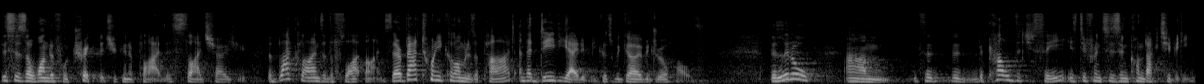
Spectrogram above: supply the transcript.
This is a wonderful trick that you can apply. This slide shows you. The black lines are the flight lines. They're about 20 kilometres apart and they're deviated because we go over drill holes. The little, um, the, the, the colour that you see is differences in conductivity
